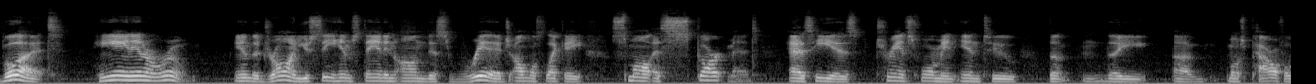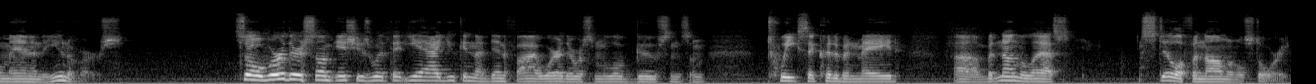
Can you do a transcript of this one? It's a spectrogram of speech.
But he ain't in a room. In the drawing, you see him standing on this ridge, almost like a small escarpment, as he is transforming into the the uh, most powerful man in the universe. So were there some issues with it? Yeah, you can identify where there were some little goofs and some tweaks that could have been made, um, but nonetheless, still a phenomenal story.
